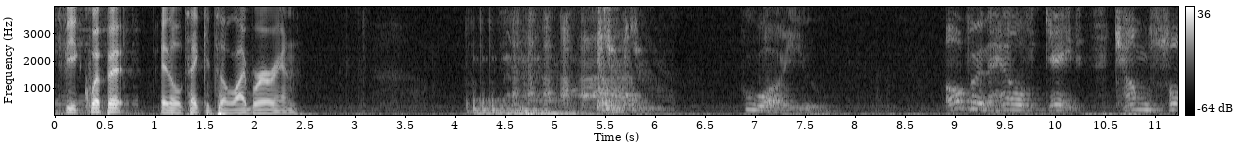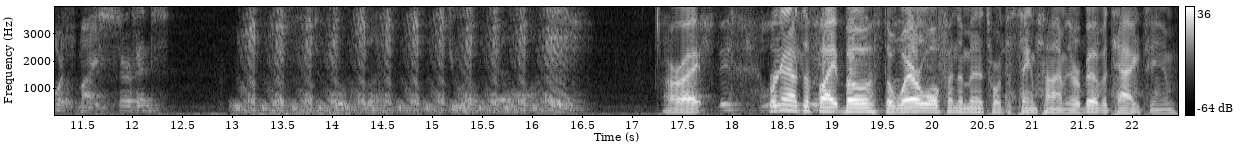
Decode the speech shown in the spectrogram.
if you equip it, it'll take you to the librarian. Who are you? Open hell's gate. Come forth, my servants. Alright, we're going to have to fight both the werewolf and the minotaur at the same time. They're a bit of a tag team.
